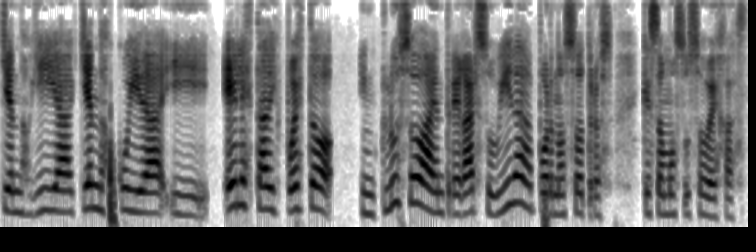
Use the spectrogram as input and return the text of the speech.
quien nos guía, quien nos cuida y Él está dispuesto incluso a entregar su vida por nosotros, que somos sus ovejas.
